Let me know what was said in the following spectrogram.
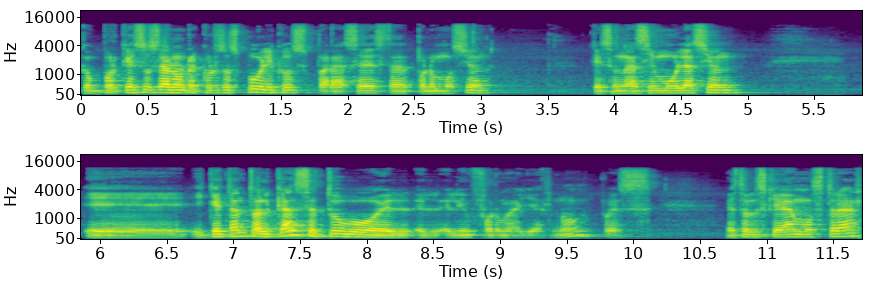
por qué se usaron recursos públicos para hacer esta promoción, que es una simulación, eh, y qué tanto alcance tuvo el, el, informe ayer, ¿no? Pues esto les quería mostrar.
